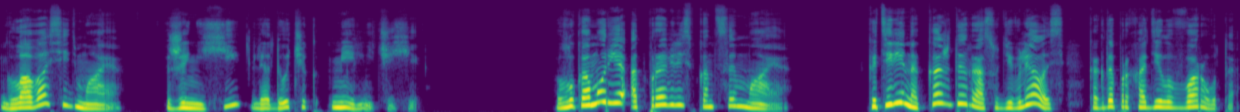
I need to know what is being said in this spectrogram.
Глава седьмая. Женихи для дочек мельничихи. В Лукоморье отправились в конце мая. Катерина каждый раз удивлялась, когда проходила в ворота.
